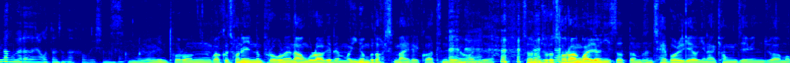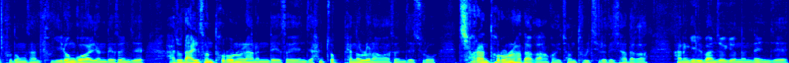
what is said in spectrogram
김남근 변호사님 어떤 생각하고 계십니까? 뭐 열린 토론과 그 전에 있는 프로그램에 나온 걸로 하게 되면 뭐 2년보다 훨씬 많이 될 것 같은데요. 이제 저는 주로 저랑 관련이 있었던 무슨 재벌 개혁이나 경제 민주화, 뭐 부동산 투기 이런 거 관련돼서 이제 아주 날선 토론을 하는 데서 이제 한쪽 패널로 나와서 이제 주로 치열한 토론을 하다가 거의 전투를 치르듯이 하다가 하는 게 일반적이었는데 이제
